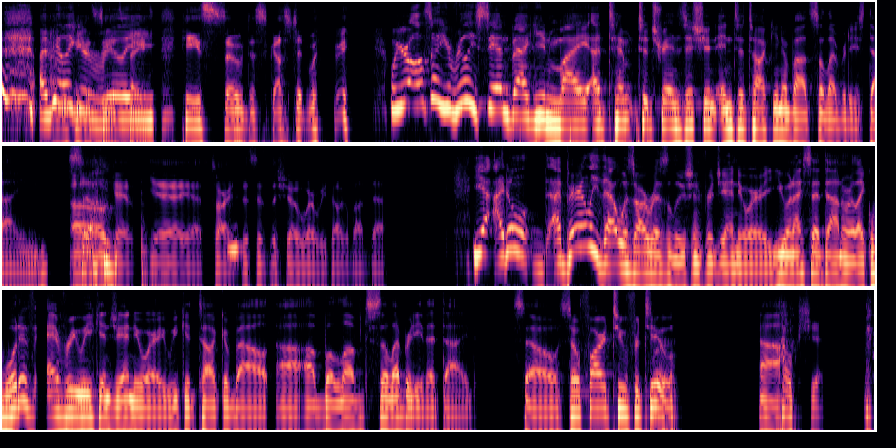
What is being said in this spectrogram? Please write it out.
I feel like you you're could see his really. He's so disgusted with me. well you're also you're really sandbagging my attempt to transition into talking about celebrities dying. So oh, okay. Yeah, yeah. Sorry. This is the show where we talk about death. Yeah, I don't apparently that was our resolution for January. You and I sat down and were like, what if every week in January we could talk about uh, a beloved celebrity that died? So so far two for two. Uh, oh shit.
